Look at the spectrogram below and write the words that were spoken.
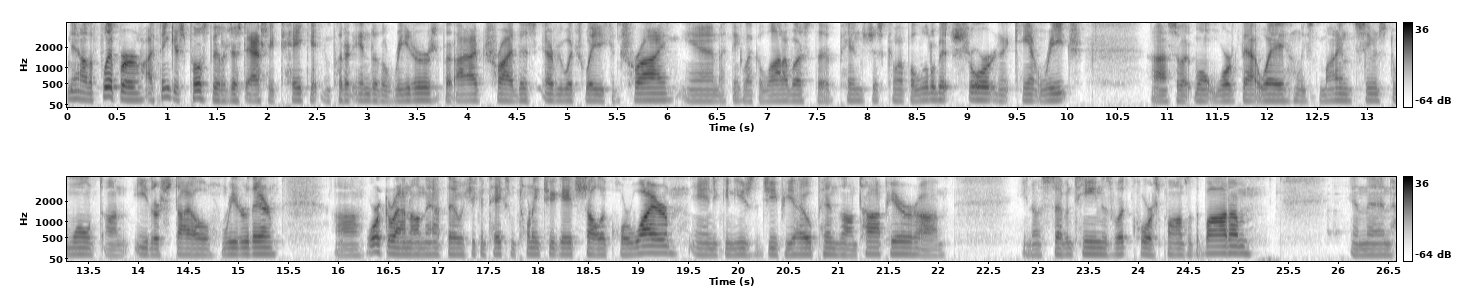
Now the flipper I think you're supposed to be able to just actually take it and put it into the readers but I've tried this every which way you can try. And I think like a lot of us the pins just come up a little bit short and it can't reach uh, so it won't work that way. At least mine seems to won't on either style reader there. Uh, workaround on that though is you can take some 22 gauge solid core wire and you can use the GPIO pins on top here. Um, you know 17 is what corresponds with the bottom and then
